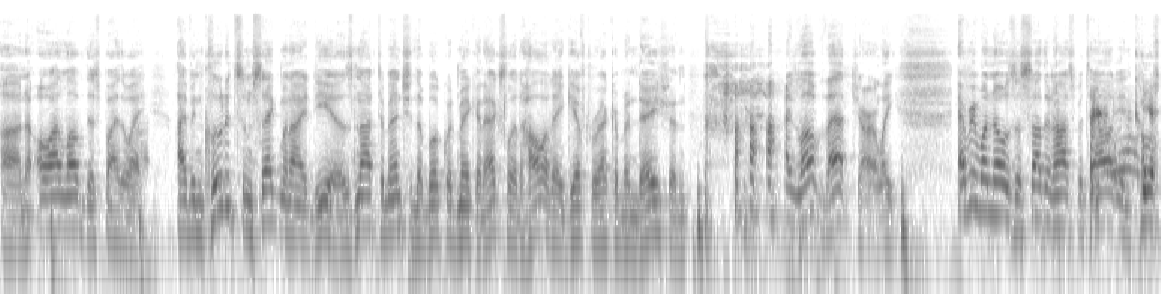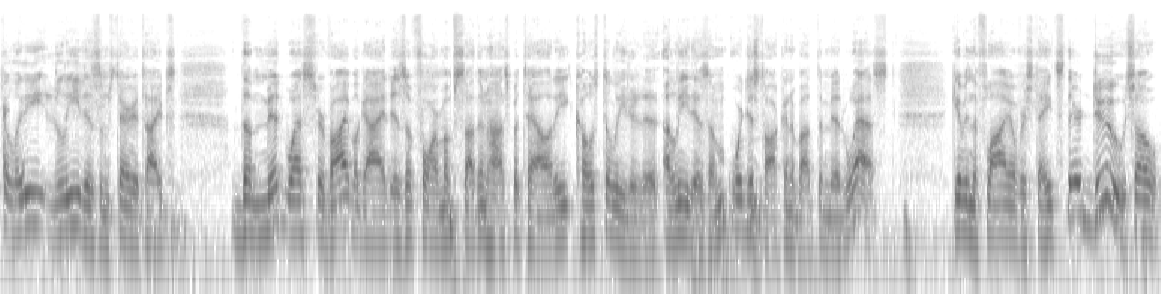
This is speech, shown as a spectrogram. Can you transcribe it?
Uh, no, oh, I love this, by the way. I've included some segment ideas, not to mention the book would make an excellent holiday gift recommendation. I love that, Charlie. Everyone knows the Southern hospitality and coastal elite- elitism stereotypes. The Midwest Survival Guide is a form of Southern hospitality, coastal eliti- elitism. We're just talking about the Midwest, giving the flyover states their due. So,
